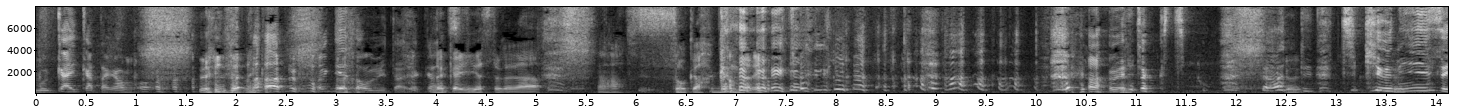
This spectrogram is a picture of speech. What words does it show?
向かい方がもう。うみんななんかアルマゲドンみたいな感じ。仲いいやつとかが「あそうか頑張れよ」あめちゃくちゃだって地球に隕石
